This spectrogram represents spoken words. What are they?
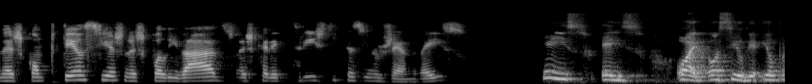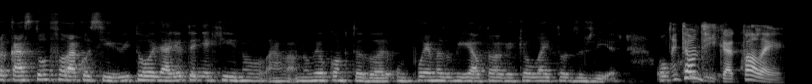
nas competências, nas qualidades, nas características e no género, é isso? É isso, é isso. Olha, oh Silvia, eu por acaso estou a falar consigo e estou a olhar, eu tenho aqui no, ah, no meu computador um poema do Miguel Torga que eu leio todos os dias. então diga, qual é?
